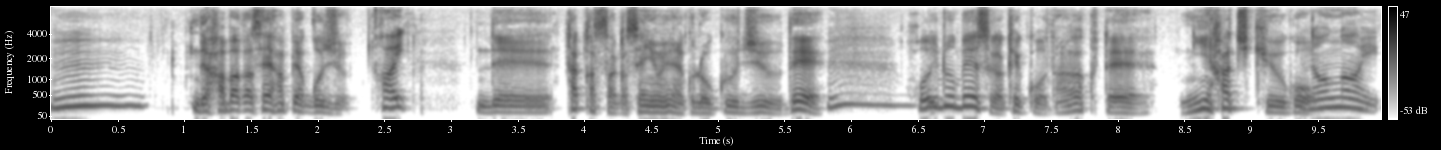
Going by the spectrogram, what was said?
うん。で幅が1850はい。で高さが1460でうん。ホイールベースが結構長くて2895長い。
